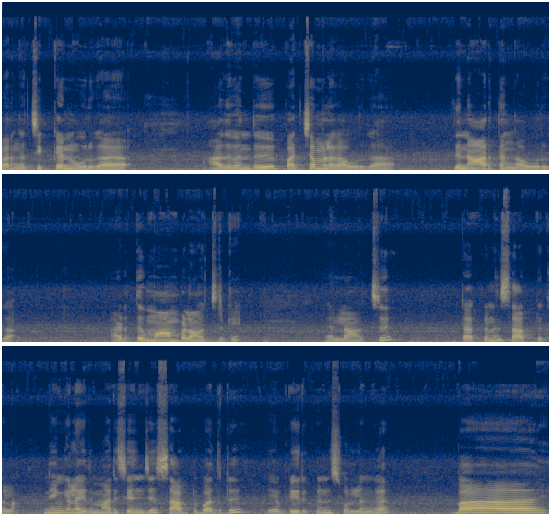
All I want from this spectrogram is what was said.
பாருங்கள் சிக்கன் ஊறுகாய். அது வந்து பச்சை மிளகா ஊறுகாய். இது நார்த்தங்காய் ஊறுகாய். அடுத்து மாம்பழம் வச்சுருக்கேன். எல்லாம் வச்சு டக்குன்னு சாப்பிட்டுக்கலாம். நீங்களும் இது மாதிரி செஞ்சு சாப்பிட்டு பார்த்துட்டு எப்படி இருக்குன்னு சொல்லுங்கள் பாய்.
